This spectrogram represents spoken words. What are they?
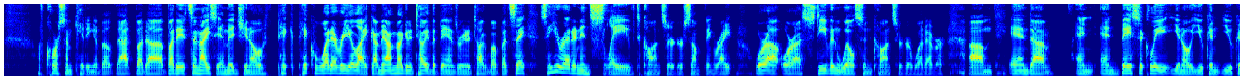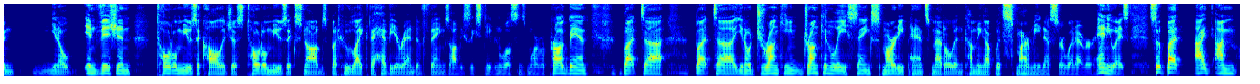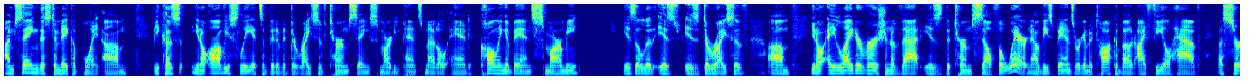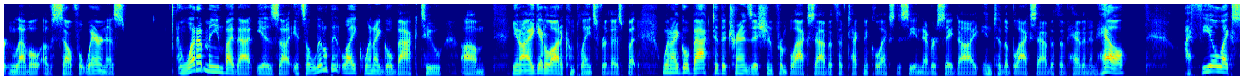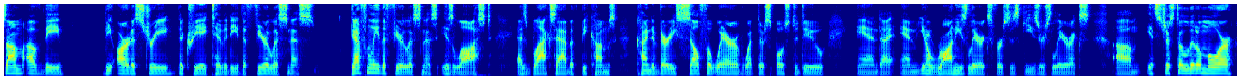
of course, I'm kidding about that, but uh, but it's a nice image, you know. Pick pick whatever you like. I mean, I'm not going to tell you the bands we're going to talk about, but say say you're at an Enslaved concert or something, right? Or a or a Steven Wilson concert or whatever. Um, and um, and and basically, you know, you can you can you know envision total musicologists, total music snobs, but who like the heavier end of things. Obviously, Steven Wilson's more of a prog band, but uh, but uh, you know, drunken, drunkenly saying smarty pants metal and coming up with smarminess or whatever. Anyways, so but I, I'm I'm saying this to make a point, um, because you know obviously it's a bit of a derisive term saying smarty pants metal and calling a band smarmy is a little is is derisive. Um, you know, a lighter version of that is the term self-aware. Now, these bands we're going to talk about, I feel, have a certain level of self-awareness. And what I mean by that is, uh, it's a little bit like when I go back to, um, you know, I get a lot of complaints for this, but when I go back to the transition from Black Sabbath of Technical Ecstasy and Never Say Die into the Black Sabbath of Heaven and Hell, I feel like some of the the artistry, the creativity, the fearlessness. Definitely the fearlessness is lost as Black Sabbath becomes kind of very self-aware of what they're supposed to do and uh, and you know Ronnie's lyrics versus Geezer's lyrics um, it's just a little more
